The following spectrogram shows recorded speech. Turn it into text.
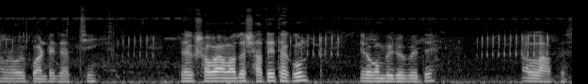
আমরা ওই পয়েন্টে যাচ্ছি। যাই সবাই আমাদের সাথেই থাকুন, এরকম ভিডিও পেতে। আল্লাহ হাফেজ।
